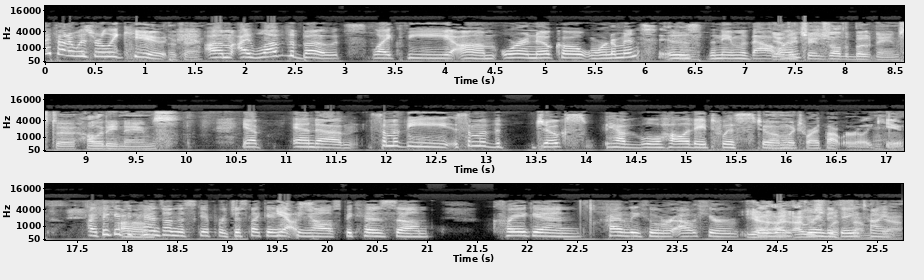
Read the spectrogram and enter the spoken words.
I thought it was really cute. okay Um, I love the boats, like the um, Orinoco Ornament is the name of that Mm-hmm. yeah they changed all the boat names to holiday names Yep. And um, some of the some of the jokes have little holiday twists to Mm-hmm. them, which I thought were really cute. I think it um, depends on the skipper, just like anything Yes. else, because um, Craig and Kylie, who are out here, yeah they went I, I was during the with daytime. them yeah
